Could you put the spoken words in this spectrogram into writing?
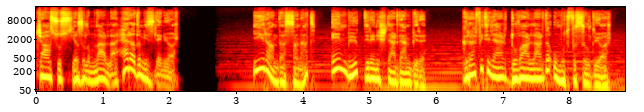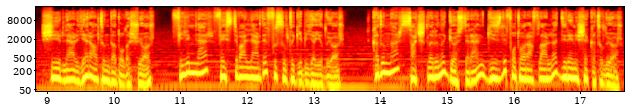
Casus yazılımlarla her adım izleniyor. İran'da sanat en büyük direnişlerden biri. Grafitiler duvarlarda umut fısıldıyor, şiirler yer altında dolaşıyor, filmler festivallerde fısıltı gibi yayılıyor. Kadınlar saçlarını gösteren gizli fotoğraflarla direnişe katılıyor.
